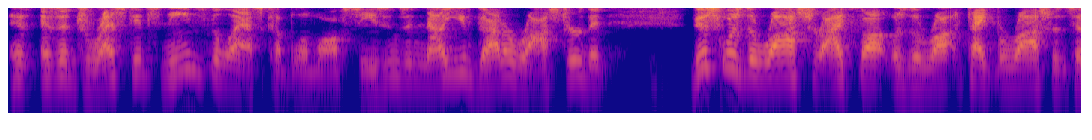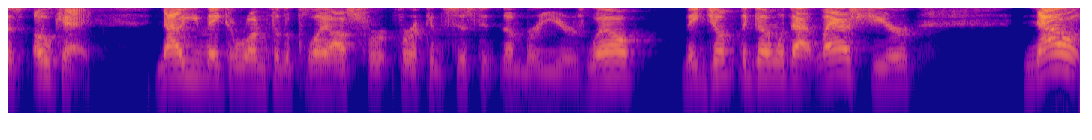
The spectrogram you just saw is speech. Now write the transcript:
has, has, addressed its needs the last couple of off seasons, and now you've got a roster that this was the roster I thought was the ro- type of roster that says, okay, now you make a run for the playoffs for, for a consistent number of years. Well, they jumped the gun with that last year now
